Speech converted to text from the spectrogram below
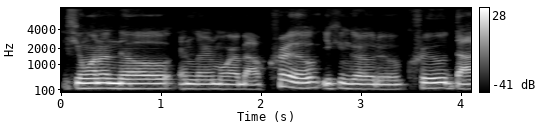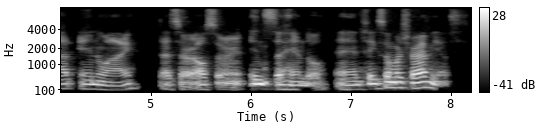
if you want to know and learn more about Crew, you can go to cru.ny. That's our also our Insta handle. And thanks so much for having us.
